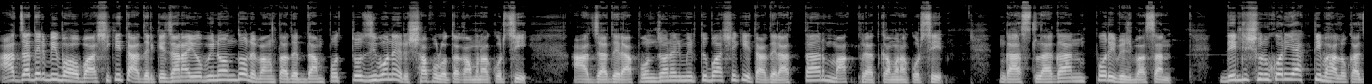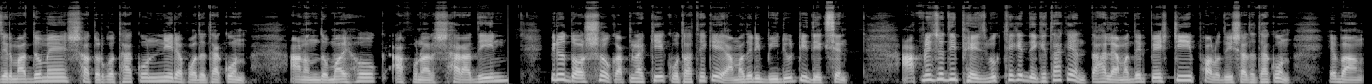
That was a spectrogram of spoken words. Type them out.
আজ যাদের বিবাহ বার্ষিকী, তাদেরকে জানাই অভিনন্দন এবং তাদের দাম্পত্য জীবনের সফলতা কামনা করছি। আজ যাদের আপনজনের মৃত্যুবার্ষিকী তাদের আত্মার মাগ ফেরাত কামনা করছি। গাছ লাগান, পরিবেশ বাঁচান। দিনটি শুরু করি একটি ভালো কাজের মাধ্যমে। সতর্ক থাকুন, নিরাপদে থাকুন। আনন্দময় হোক, আপনার সারাদিন প্রিয় দর্শক, আপনারা কে, কোথা থেকে আমাদের এই ভিডিওটি দেখছেন? আপনি যদি ফেসবুক থেকে দেখে থাকেন, তাহলে আমাদের পেজটি ফলো দিয়ে সাথে থাকুন এবং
